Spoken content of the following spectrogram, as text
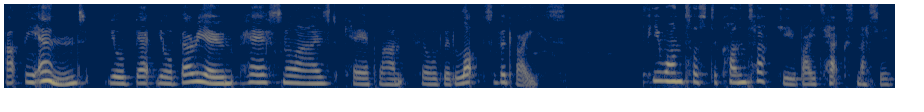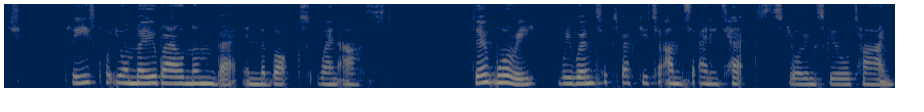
At the end, you'll get your very own personalised care plan filled with lots of advice. If you want us to contact you by text message, Please put your mobile number in the box when asked. Don't worry, we won't expect you to answer any texts during school time.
